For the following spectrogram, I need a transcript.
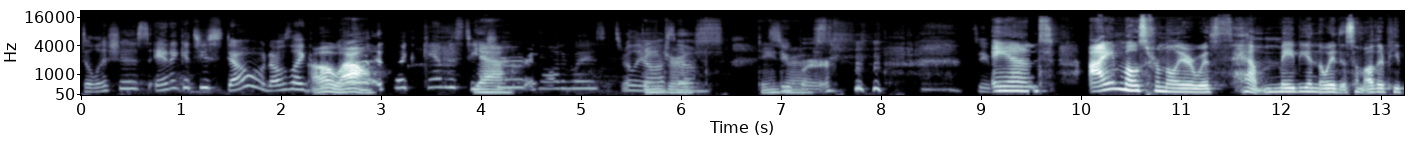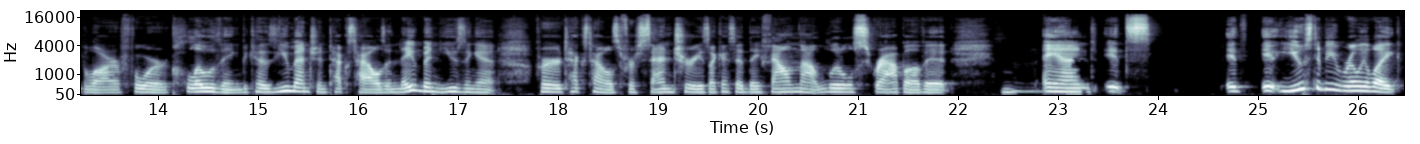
delicious and it gets you stoned. I was like, Oh, "What? wow. It's like a cannabis Yeah. in a lot of ways. It's really awesome. Dangerous. Dangerous. Super. And I'm most familiar with hemp, maybe in the way that some other people are for clothing, because you mentioned textiles and they've been using it for textiles for centuries. Like I said, they found that little scrap of it. Mhm. And it's it it used to be really like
